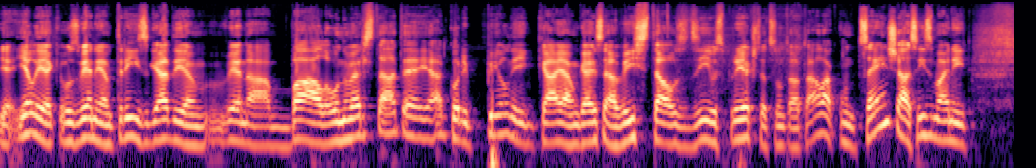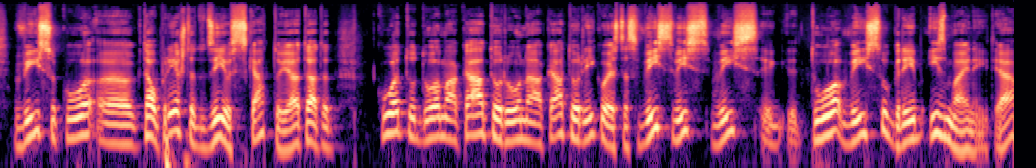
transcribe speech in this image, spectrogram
ja ieliek uz vieniem trīs gadiem vienā bāla universitātē, ja, kur ir pilnīgi kājām gaisā viss tavs dzīves priekšstats un tā tālāk, un cenšas izmainīt visu, ko uh, tavu priekšstatu dzīves skatu. Ja, tātad, ko tu domā, kā tu runā, kā tu rīkojies. Tas viss, viss, viss to visu grib izmainīt. Ja?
